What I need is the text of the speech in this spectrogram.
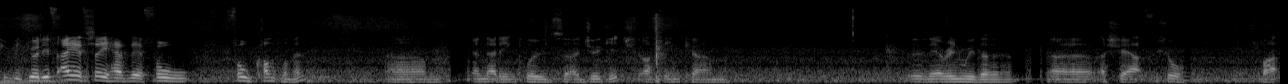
should be good. If AFC have their full full complement, um, and that includes uh, Jukic, I think um, they're in with a, uh, a shout for sure. But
